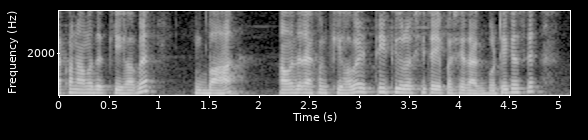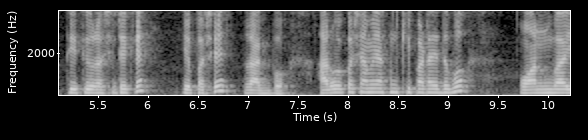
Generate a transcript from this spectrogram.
এখন আমাদের কি হবে? বা আমাদের এখন কি হবে? তৃতীয় রাশিটা এই পাশে রাখব, ঠিক আছে? তৃতীয় রাশিটাকে এ পাশে রাখব। আর ওই পাশে আমি এখন কি পাঠিয়ে দেবো? ওয়ান বাই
